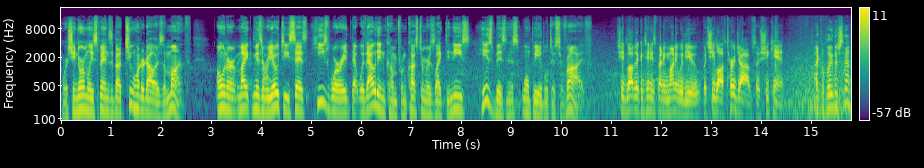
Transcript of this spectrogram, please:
where she normally spends about $200 a month. Owner Mike Miseriotti says he's worried that without income from customers like Denise, his business won't be able to survive. She'd love to continue spending money with you, but she lost her job, so she can't. I completely understand.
